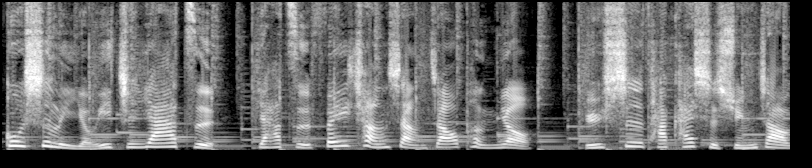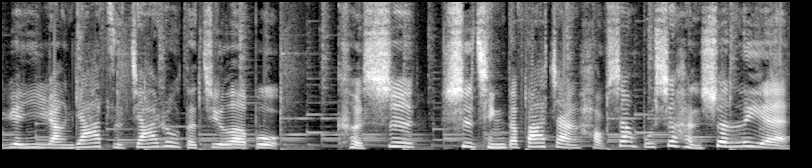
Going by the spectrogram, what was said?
故事里有一只鸭子，鸭子非常想交朋友，于是它开始寻找愿意让鸭子加入的俱乐部。可是事情的发展好像不是很顺利诶，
